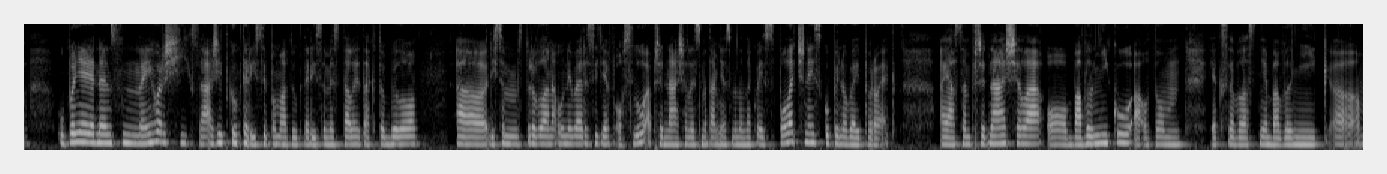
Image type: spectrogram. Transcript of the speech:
uh, Úplně jeden z nejhorších zážitků, který si pamatuju, který se mi staly, tak to bylo, když jsem studovala na univerzitě v Oslu a přednášeli jsme tam, měli jsme tam takový společný skupinový projekt. A já jsem přednášela o bavlníku a o tom, jak se vlastně bavlník uh,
